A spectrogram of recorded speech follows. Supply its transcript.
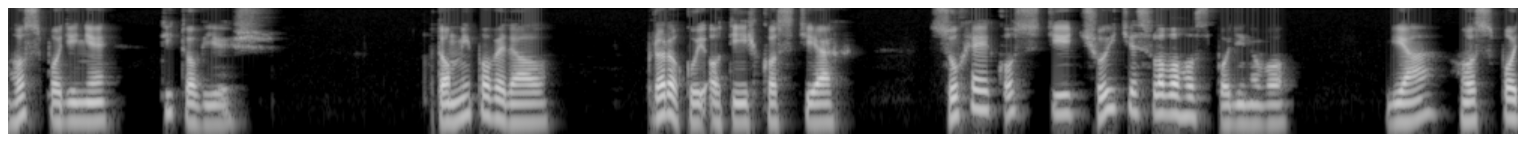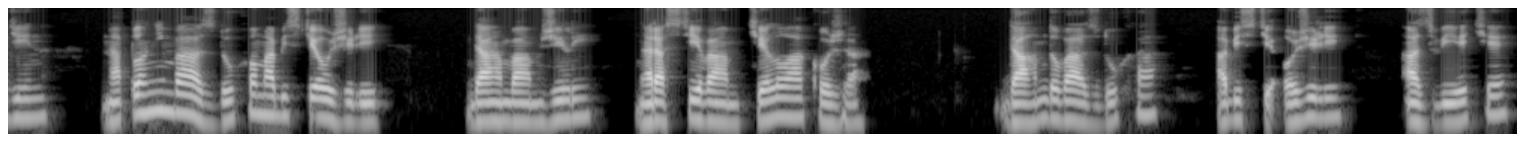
hospodine, ty to vieš. V tom mi povedal, prorokuj o tých kostiach, suché kosti, čujte slovo hospodinovo. Ja, hospodin, Naplním vás duchom, aby ste ožili. Dám vám žily narastie vám telo a koža. Dám do vás ducha, aby ste ožili a zviete,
